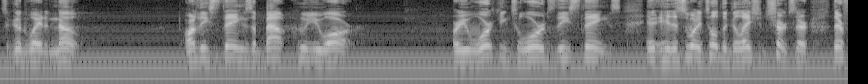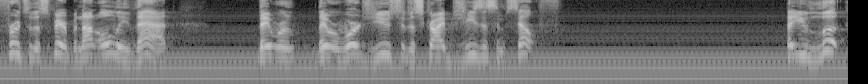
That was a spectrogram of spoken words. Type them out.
It's a good way to know. Are these things about who you are? Are you working towards these things? This is what he told the Galatian church. They're, they're fruits of the Spirit, but not only that, they were, they were words used to describe Jesus himself. That you look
